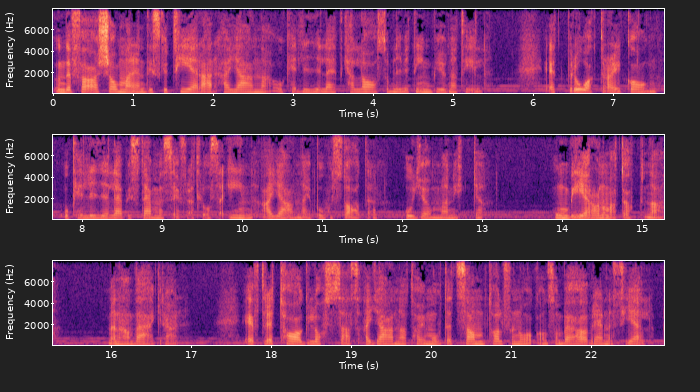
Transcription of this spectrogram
Under försommaren diskuterar Ayana och Kelile ett kalas som blivit inbjudna till. Ett bråk drar igång och Kelile bestämmer sig för att låsa in Ayana i bostaden och gömma nyckeln. Hon ber honom att öppna, men han vägrar. Efter ett tag låtsas Ayana ta emot ett samtal från någon som behöver hennes hjälp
